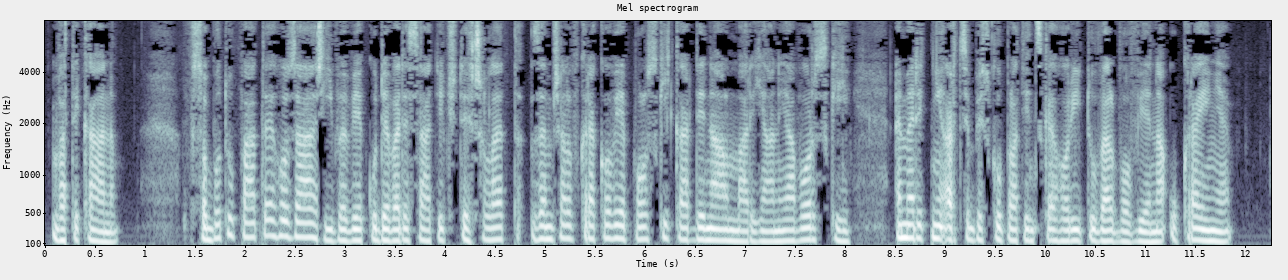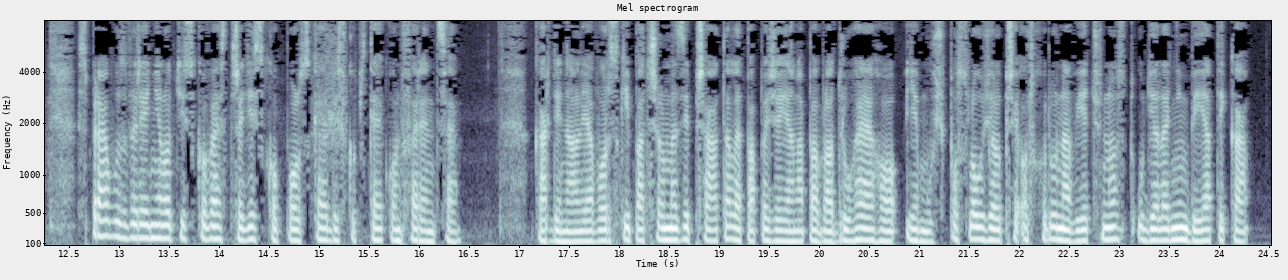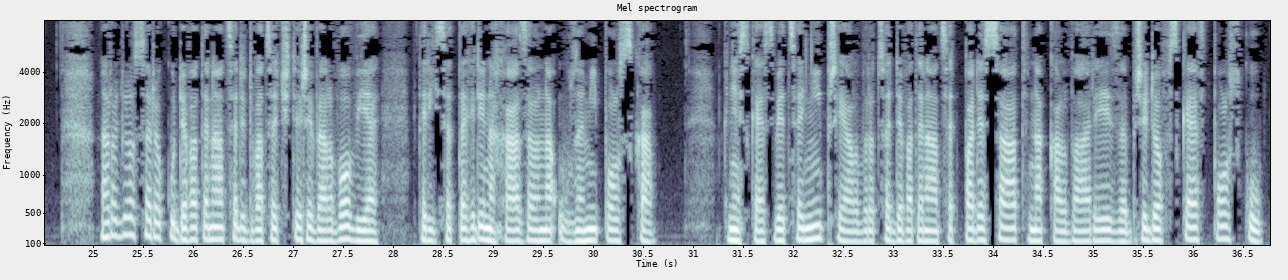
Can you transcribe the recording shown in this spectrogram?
Vatikán. V sobotu 5. září ve věku 94 let zemřel v Krakově polský kardinál Marian Javorský, emeritní arcibiskup latinského rýtu ve Lvově na Ukrajině. Zprávu zveřejnilo tiskové středisko Polské biskupské konference. Kardinál Javorský patřil mezi přátele papeže Jana Pavla II., jemuž posloužil při odchodu na věčnost udělením viatika. Narodil se roku 1924 ve Lvově, který se tehdy nacházel na území Polska. Kněžské svěcení přijal v roce 1950 na Kalvárii ze Břidovské v Polsku.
